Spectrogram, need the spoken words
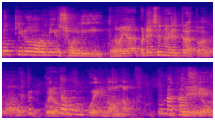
no quiero dormir solito. No, ya, pero ese no era el trato, ¿ah? No, cuéntame un cuento. No, no. Una canción.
